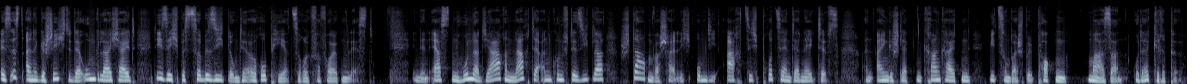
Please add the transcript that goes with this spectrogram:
es ist eine Geschichte der Ungleichheit, die sich bis zur Besiedlung der Europäer zurückverfolgen lässt. In den ersten 100 Jahren nach der Ankunft der Siedler starben wahrscheinlich um die 80 Prozent der Natives an eingeschleppten Krankheiten wie zum Beispiel Pocken, Masern oder Grippe.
